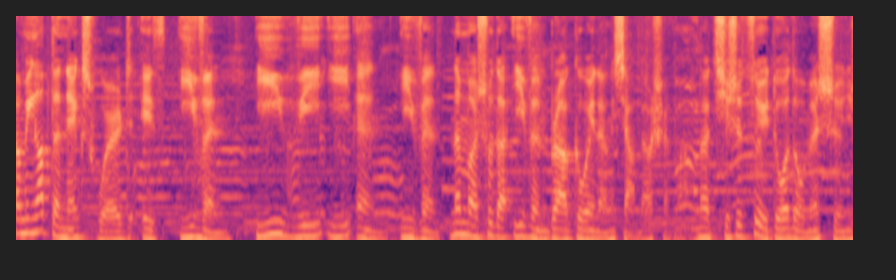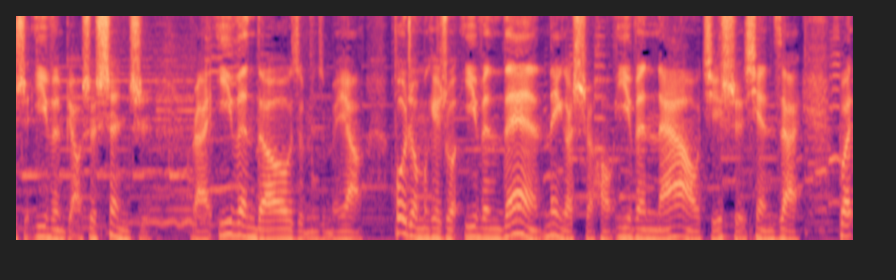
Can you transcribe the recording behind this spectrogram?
，Coming up, the next word is even. E V E N even，那么说到 even，不知道各位能想到什么？那其实最多的我们使用就是 even 表示甚至，right？Even though 怎么怎么样，或者我们可以说 even then 那个时候，even now 即使现在，but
